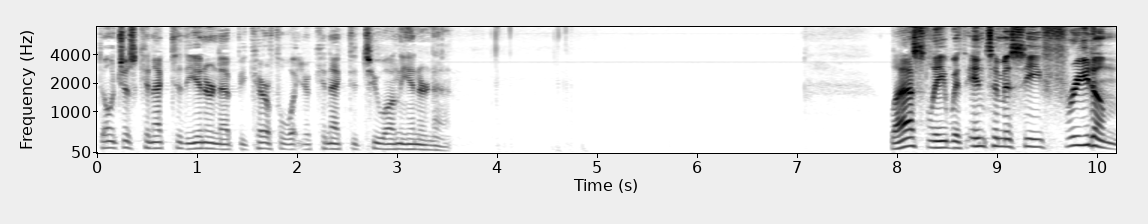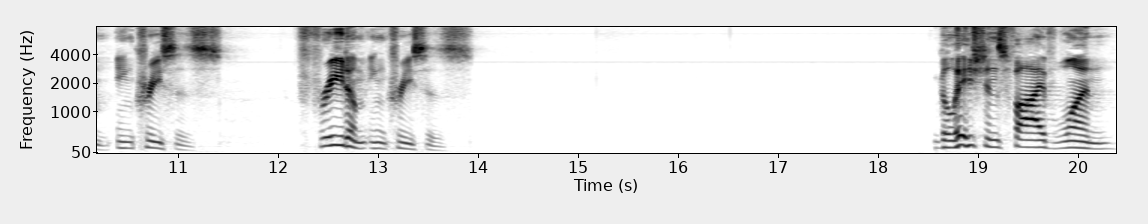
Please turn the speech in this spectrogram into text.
Don't just connect to the internet, be careful what you're connected to on the internet. Lastly, with intimacy, freedom increases. Freedom increases. Galatians 5 1.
